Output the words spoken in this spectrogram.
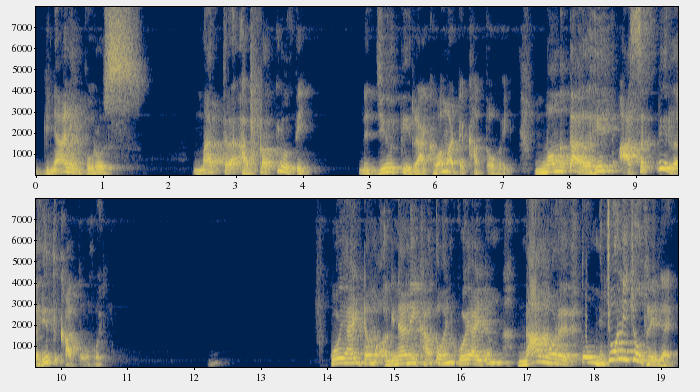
જ્ઞાની પુરુષ માત્ર આ પ્રકૃતિ ને જીવતી રાખવા માટે ખાતો હોય, મમતા રહિત, આસક્તિ રહિત ખાતો હોય. કોઈ આઈટમ અજ્ઞાની ખાતો હોય ને કોઈ આઈટમ ના મળે તો ઊંચો નીચો થઈ જાય.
